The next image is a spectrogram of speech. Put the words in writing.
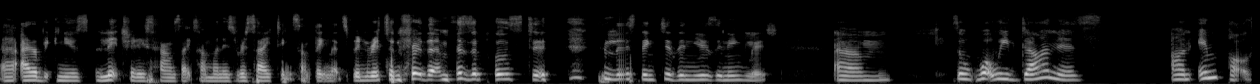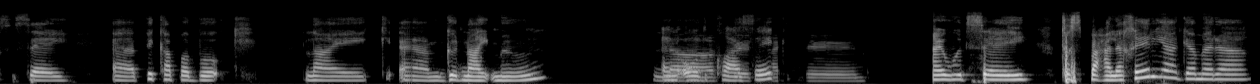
Uh, Arabic news literally sounds like someone is reciting something that's been written for them as opposed to listening to the news in English. Um, so what we've done is on impulse say, uh, pick up a book like um, Goodnight Moon, Love an old classic. I would say تصبح على خير يا قمرة.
